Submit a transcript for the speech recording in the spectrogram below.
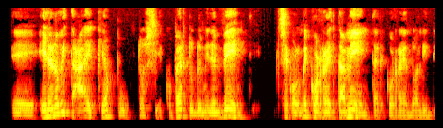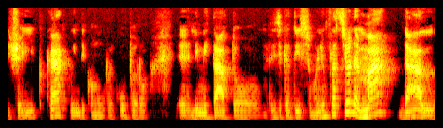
e la novità è che appunto si è coperto il 2020 secondo me correttamente ricorrendo all'indice IPCA, quindi con un recupero eh, limitato, risicatissimo all'inflazione, ma dal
